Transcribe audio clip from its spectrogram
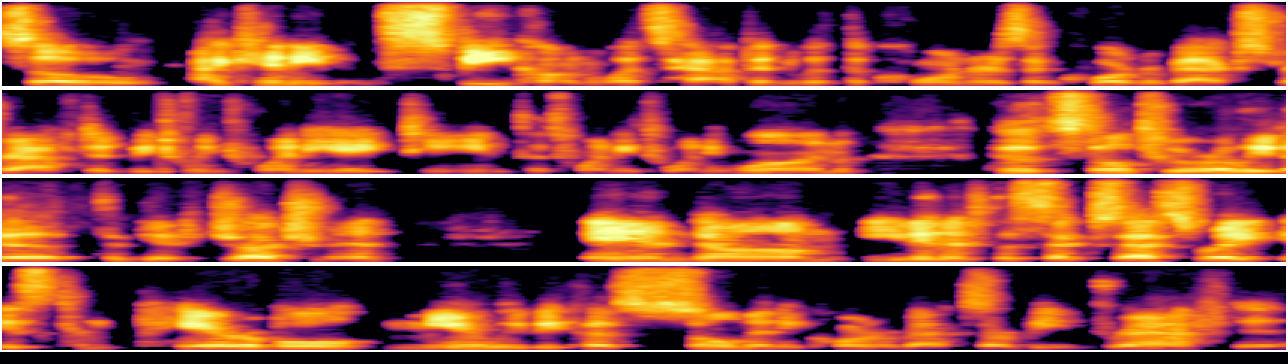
So I can't even speak on what's happened with the corners and quarterbacks drafted between 2018 to 2021 because it's still too early to, to give judgment. And um, even if the success rate is comparable merely because so many cornerbacks are being drafted,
